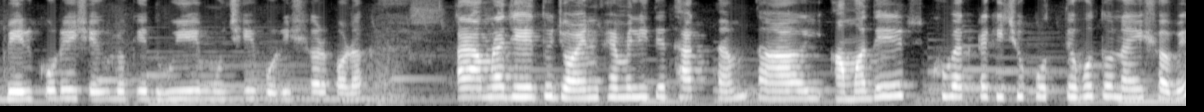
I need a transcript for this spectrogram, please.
বের করে সেগুলোকে ধুয়ে, মুছে পরিষ্কার করা। আর আমরা যেহেতু জয়েন্ট ফ্যামিলিতে থাকতাম, তাই আমাদের খুব একটা কিছু করতে হতো না এইসবে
